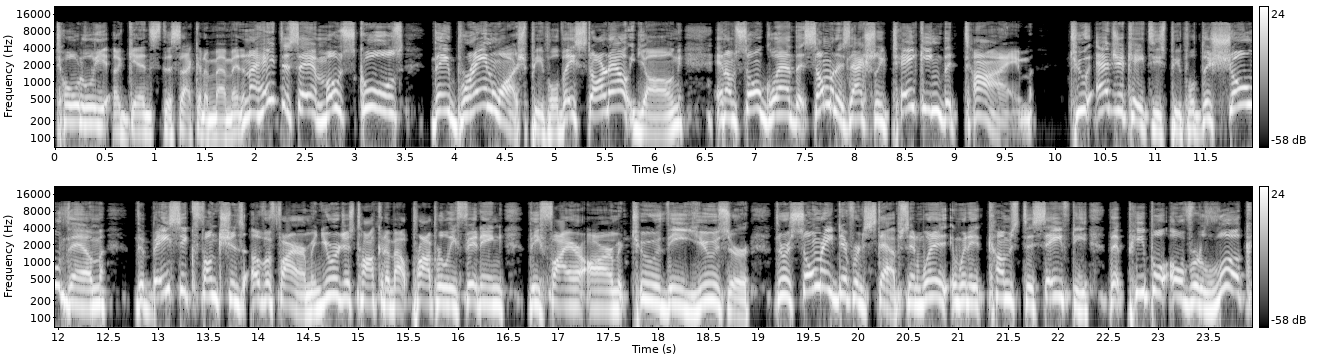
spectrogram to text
totally against the Second Amendment. And I hate to say it, most schools they brainwash people. They start out young, and I'm so glad that someone is actually taking the time to educate these people, to show them the basic functions of a firearm. And you were just talking about properly fitting the firearm to the user. There are so many different steps. And when it, when it comes to safety that people overlook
